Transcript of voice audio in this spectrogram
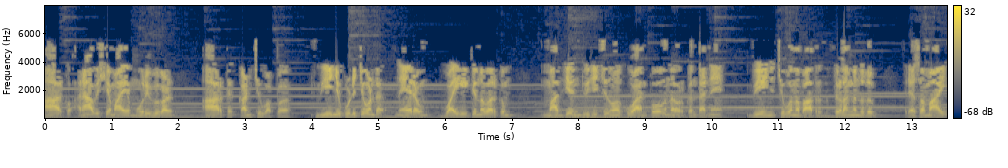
ആർക്കു അനാവശ്യമായ മുറിവുകൾ ആർക്ക് കൺചുവപ്പ്. വീഞ്ഞു കുടിച്ചുകൊണ്ട് നേരം വൈകിക്കുന്നവർക്കും മദ്യം രുചിച്ചു നോക്കുവാൻ പോകുന്നവർക്കും തന്നെ വീഞ്ഞു ചുവന്ന പാത്രത്തിൽ തിളങ്ങുന്നതും രസമായി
